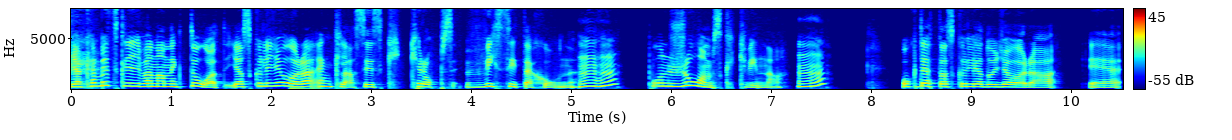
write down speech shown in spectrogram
Jag kan beskriva en anekdot. Jag skulle göra en klassisk kroppsvisitation Mhm. på en romsk kvinna. Mm. Och detta skulle jag då göra eh,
